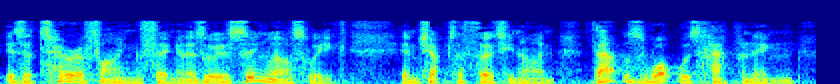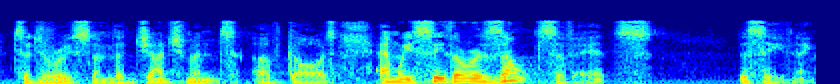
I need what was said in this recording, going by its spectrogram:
is a terrifying thing. And as we were seeing last week in chapter 39, that was what was happening to Jerusalem, the judgment of God. And we see the results of it this evening.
